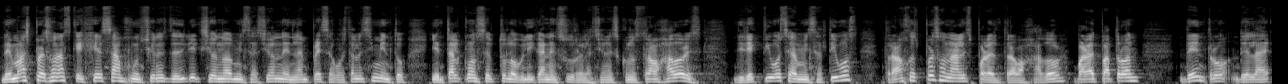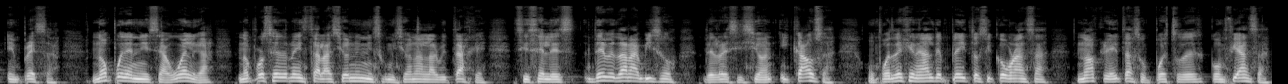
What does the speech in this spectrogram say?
demás personas que ejerzan funciones de dirección o administración en la empresa o establecimiento y en tal concepto lo obligan en sus relaciones con los trabajadores, directivos y administrativos, trabajos personales para el trabajador, para el patrón, dentro de la empresa. No pueden irse a huelga, no procede la instalación ni sumisión al arbitraje, si se les debe dar aviso de rescisión y causa. Un poder general de pleitos y cobranza no acredita su puesto de confianza.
